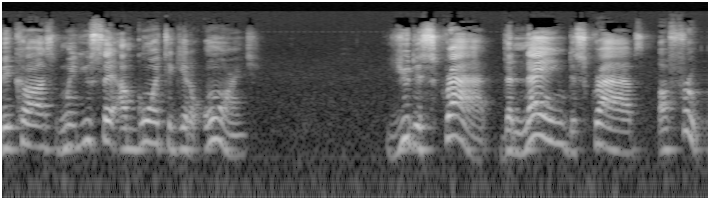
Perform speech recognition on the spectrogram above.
Because when you say I'm going to get an orange, you describe the name describes a fruit.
